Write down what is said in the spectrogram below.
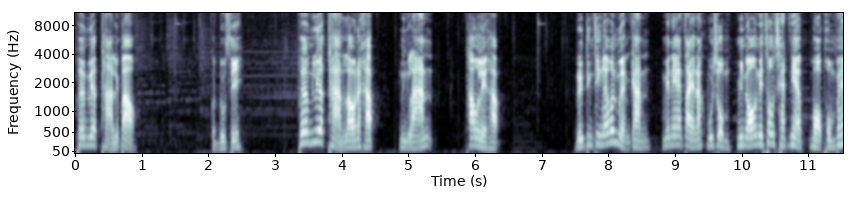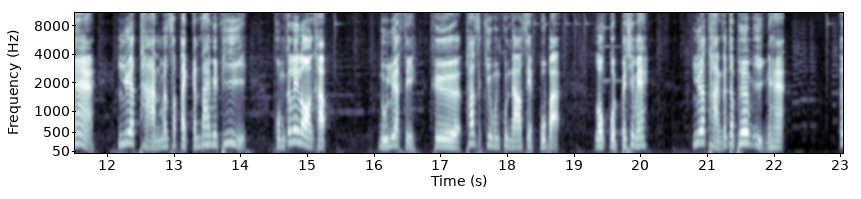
เพิ่มเลือดฐานหรือเปล่า กดดูซิ เพิ่มเลือดฐานเรานะครับ 1 ล้านเท่าเลยครับ หรือจริงๆแล้วมันเหมือนกัน ไม่แน่ใจนะคุณผู้ชม มีน้องในช่องแชทเนี่ยบอกผมว่าเลือดฐานมันสแต็กกันได้ไหมพี่ ผมก็เลยลองครับ ดูเลือดสิ คือถ้าสกิลมันคุณดาวเสร็จปุ๊บอะ เรากดไปใช่ไหมเลือดฐานก็จะเพิ่มอีกนะฮะ เอ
